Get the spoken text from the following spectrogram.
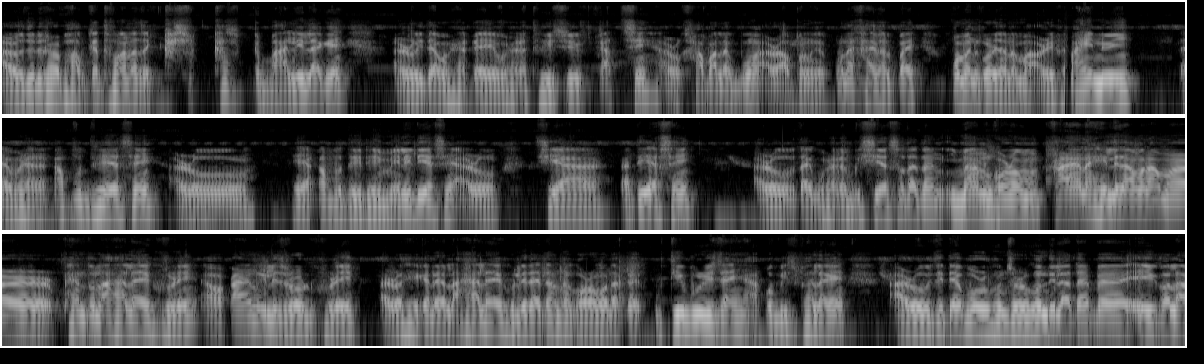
আৰু যদি ধৰ ভালকৈ থোৱা নাযায় খাচ খাচ বালি লাগে আৰু এতিয়া বঢ়িয়াকৈ বঢ়িয়াকৈ ধুই চুই কাটছে আৰু খাব লাগিব আৰু আপোনালোকে কোনে খাই ভালো পায় কমেণ্ট কৰি জনাবা আৰু মাহী নুই তাই বঢ়িয়াকৈ কাপোৰ ধুই আছে আৰু সেয়া কাপোৰ ধুই ধুই মেলি দি আছে আৰু চিৰা কাটি আছে। আৰু তাইক বঢ়িয়াকৈ বিচি আছোঁ তাই তাৰমানে ইমান গৰম। কাৰেণ্ট আহিলে তাৰমানে আমাৰ ফেনটো লাহে লাহে ঘূৰে আৰু কাৰেণ্ট গ'লে জোৰত ঘূৰে আৰু সেইকাৰণে লাহে লাহে ঘূৰি তাই তাৰমানে গৰমত একে উটি পুৰি যায় আকৌ লাগে আৰু যেতিয়া বৰষুণ চৰষুণ দিলা তাৰপৰা এই ক'লা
